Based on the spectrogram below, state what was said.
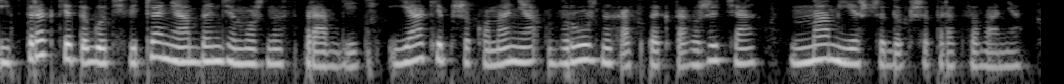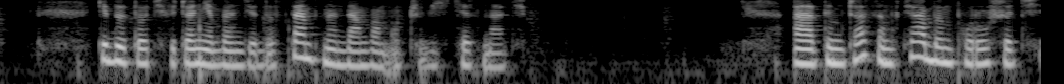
I w trakcie tego ćwiczenia będzie można sprawdzić, jakie przekonania w różnych aspektach życia mam jeszcze do przepracowania. Kiedy to ćwiczenie będzie dostępne, dam Wam oczywiście znać. A tymczasem chciałabym poruszyć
